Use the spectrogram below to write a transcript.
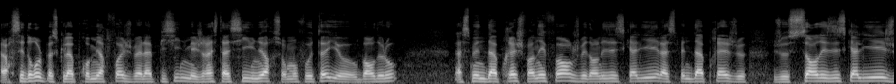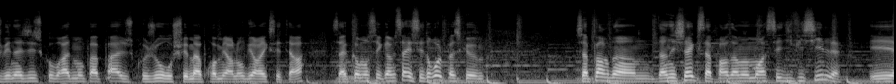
Alors c'est drôle parce que la première fois, je vais à la piscine, mais je reste assis une heure sur mon fauteuil au bord de l'eau. La semaine d'après, je fais un effort, je vais dans les escaliers. La semaine d'après, je, sors des escaliers, je vais nager jusqu'au bras de mon papa, jusqu'au jour où je fais ma première longueur, etc. Ça a commencé comme ça et c'est drôle parce que ça part d'un échec, ça part d'un moment assez difficile. Et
